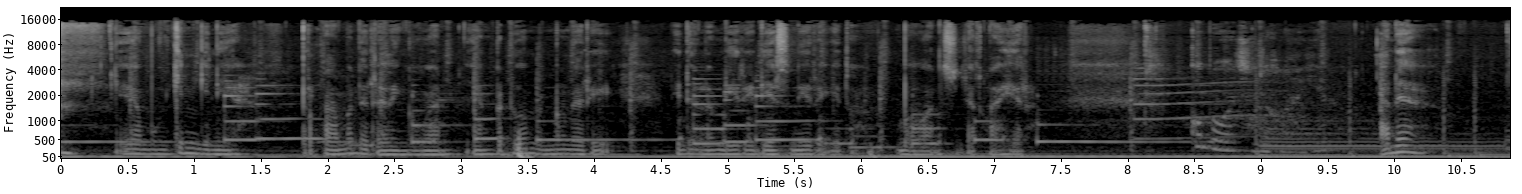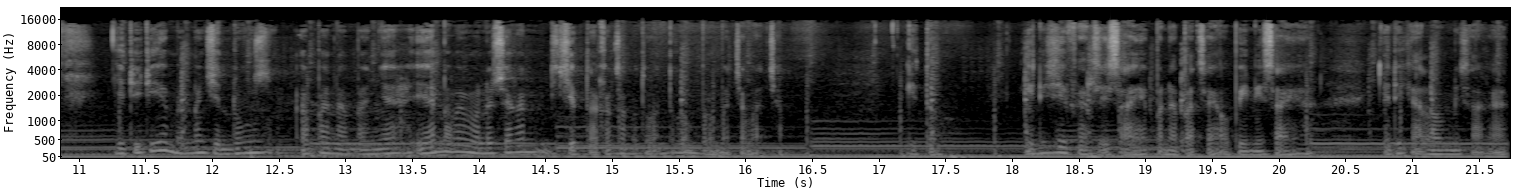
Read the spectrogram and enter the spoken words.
ya mungkin gini ya. Pertama dari lingkungan, yang kedua memang dari di dalam diri dia sendiri gitu, bawaan sejak lahir. Kok bawa sejak lahir? Ada. Jadi dia memang cenderung apa namanya? Ya namanya manusia kan diciptakan sama Tuhan tuh kan bermacam-macam. Gitu. Ini sih versi saya, pendapat saya, opini saya. Jadi kalau misalkan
